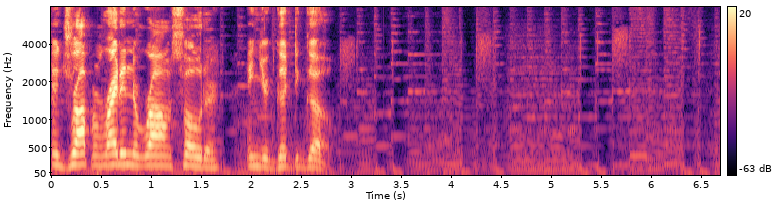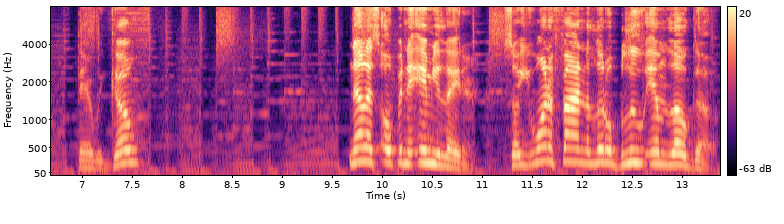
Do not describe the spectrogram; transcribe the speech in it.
and drop them right in the ROMs folder and you're good to go. There we go. Now let's open the emulator. So you want to find the little blue M logo.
